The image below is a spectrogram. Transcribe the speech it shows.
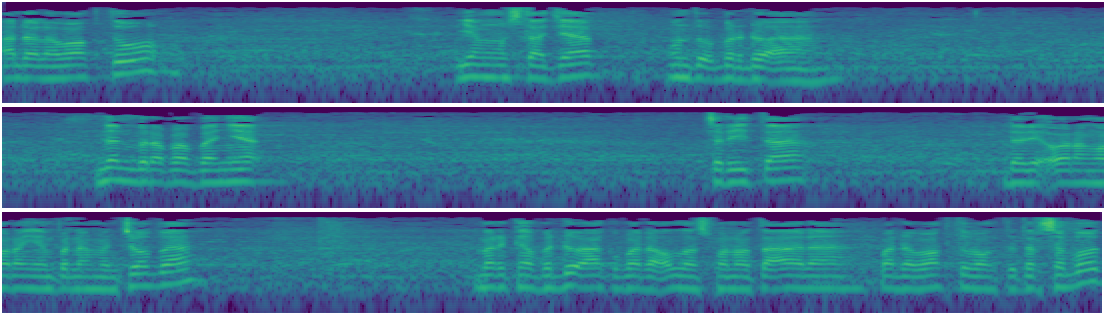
adalah waktu yang mustajab untuk berdoa. Dan berapa banyak cerita dari orang-orang yang pernah mencoba mereka berdoa kepada Allah SWT pada waktu-waktu tersebut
